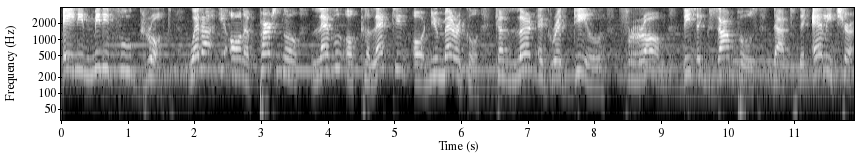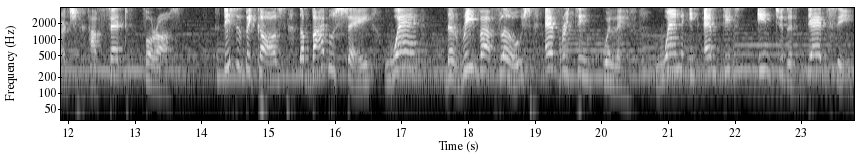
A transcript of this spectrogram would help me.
any meaningful growth, whether on a personal level or collective or numerical, can learn a great deal from these examples that the early church has set for us. This is because the Bible say where the river flows, everything will live. When it empties into the Dead Sea,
